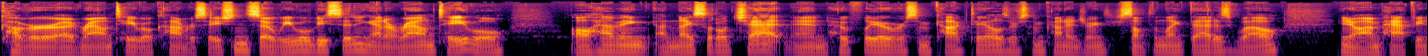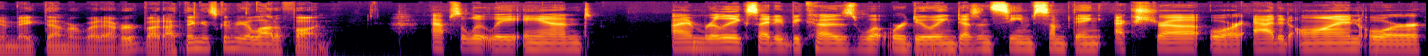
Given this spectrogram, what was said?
cover a round table conversation. So we will be sitting at a round table, all having a nice little chat, and hopefully over some cocktails or some kind of drinks or something like that as well. You know, I'm happy to make them or whatever, but I think it's going to be a lot of fun. Absolutely. And I'm really excited because what we're doing doesn't seem something extra or added on or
